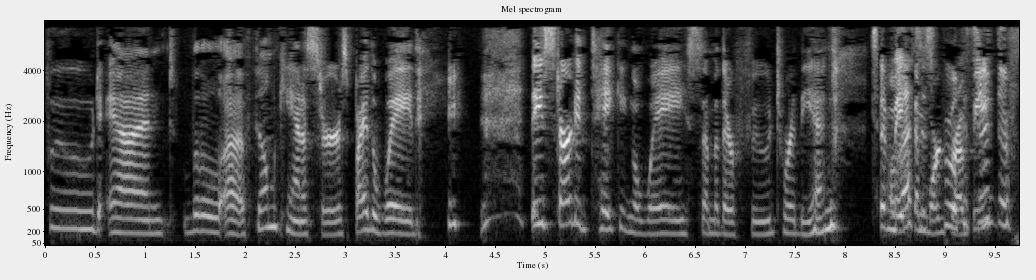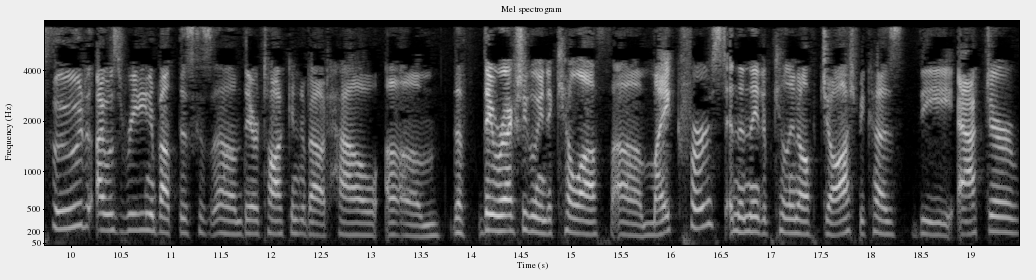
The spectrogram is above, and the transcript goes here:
food and little uh, film canisters. By the way, they, they started taking away some of their food toward the end to Well, make them more cruel. grumpy. Considering their food, I was reading about this because um, they were talking about how um, the, they were actually going to kill off uh, Mike first, and then they ended up killing off Josh because the actor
